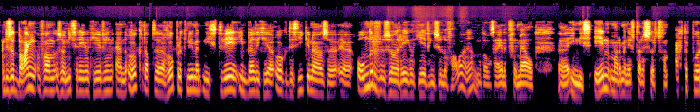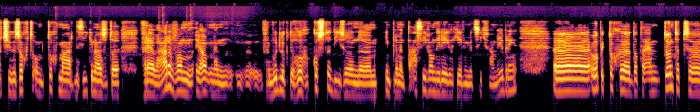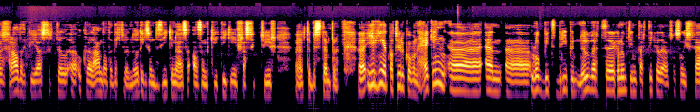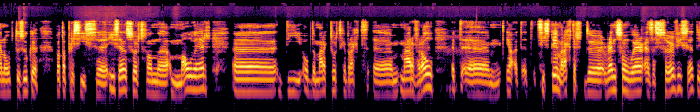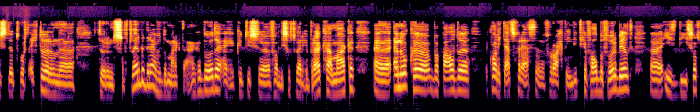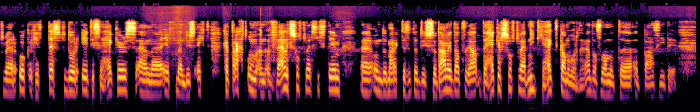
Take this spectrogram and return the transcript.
dus het belang van zo'n NIS-regelgeving en ook dat uh, hopelijk nu met NIS 2 in België ook de ziekenhuizen uh, onder zo'n regelgeving zullen vallen. Hè. Dat was eigenlijk voor mij al uh, in NIS 1, maar men heeft daar een soort van achterpoortje gezocht om toch maar de ziekenhuizen te vrijwaren van ja, men, vermoedelijk de hoge kosten die zo'n implementatie van die regelgeving met zich gaat meebrengen. Hoop ik toch dat, en toont het verhaal dat ik u juist vertel ook wel dat het echt wel nodig is om de ziekenhuizen als een kritieke infrastructuur te bestempelen. hier ging het natuurlijk om een hacking en Lockbit 3.0 werd genoemd in het artikel. Het was nog eens fijn om op te zoeken wat dat precies is. Hè. Een soort van malware die op de markt wordt gebracht. Uh, maar vooral het, uh, ja, het, het, systeem erachter, de ransomware as a service. Hè. Dus het wordt echt door een, eh, door een softwarebedrijf op de markt aangeboden. En je kunt dus uh, van die software gebruik gaan maken. en ook bepaalde kwaliteitsvereisten verwachten. In dit geval bijvoorbeeld uh, is die software ook getest door ethische hackers en uh, heeft men dus echt getracht om een, een veilig softwaresysteem uh, om de markt te zetten. Dus zodanig dat ja, de hackersoftware niet gehackt kan worden. Hè. Dat is dan het, het basisidee.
